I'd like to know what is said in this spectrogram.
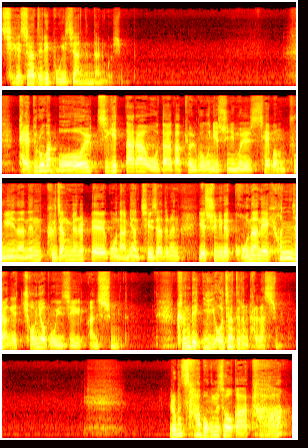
제자들이 보이지 않는다는 것입니다. 베드로가 멀찍이 따라오다가 결국은 예수님을 세 번 부인하는 그 장면을 빼고 나면 제자들은 예수님의 고난의 현장에 전혀 보이지 않습니다. 그런데 이 여자들은 달랐습니다. 여러분 사복음서가 다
